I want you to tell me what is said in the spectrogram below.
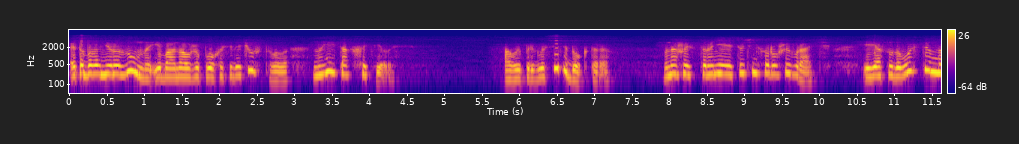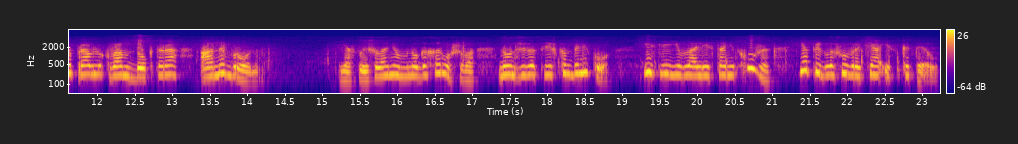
Это было неразумно, ибо она уже плохо себя чувствовала, но ей так хотелось. «А вы пригласили доктора? В нашей стране есть очень хороший врач, и я с удовольствием направлю к вам доктора Анне Брона. Я слышал о нем много хорошего, но он живет слишком далеко. Если Евлалии станет хуже, я приглашу врача из КТУ».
